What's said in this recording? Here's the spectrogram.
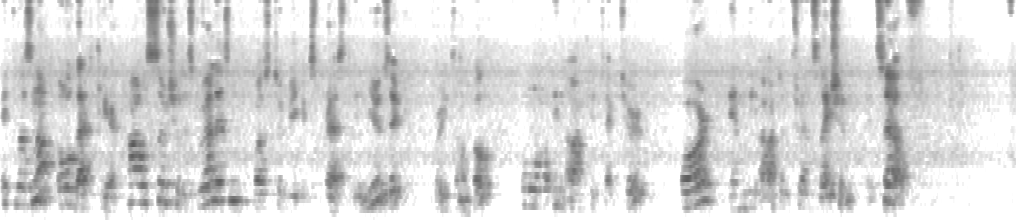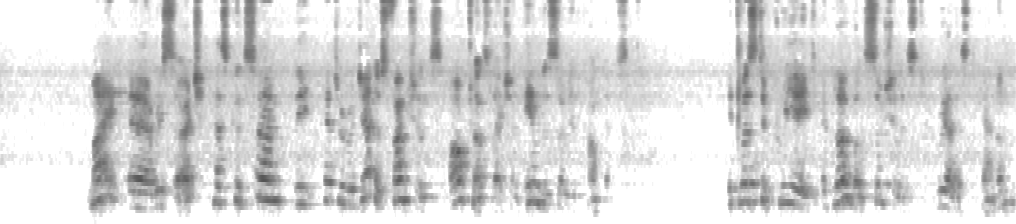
it was not all that clear how socialist realism was to be expressed in music, for example, or in architecture, or in the art of translation itself. My uh, research has concerned the heterogeneous functions of translation in the Soviet context. It was to create a global socialist realist canon,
